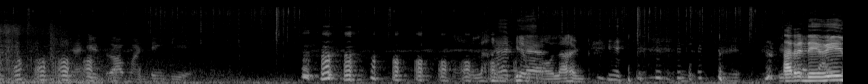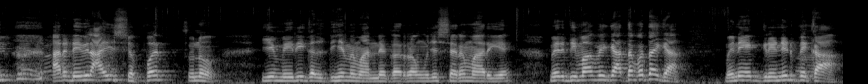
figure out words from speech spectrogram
ड्रॉप हंटिंग की है बावला हंट के बावला हंट अरे डेविल अरे डेविल आई शपथ सुनो ये मेरी गलती है मैं मान्य कर रहा हूँ मुझे शर्म आ रही है। मेरे दिमाग में क्या था पता है क्या? मैंने एक ग्रेनेड फेंका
